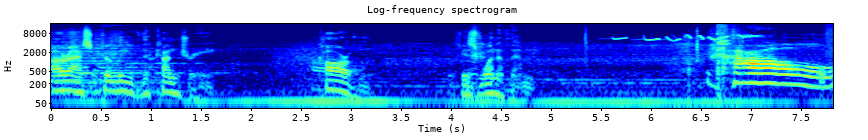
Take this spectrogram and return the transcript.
are asked to leave the country. Karl is one of them. Carl.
